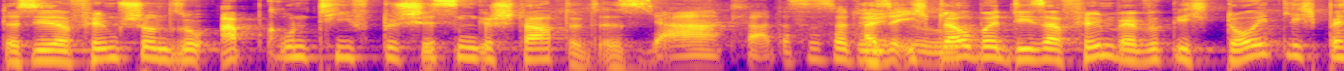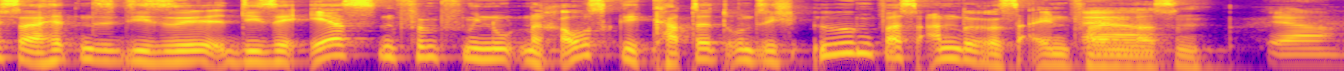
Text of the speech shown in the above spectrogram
dass dieser Film schon so abgrundtief beschissen gestartet ist. Ja, klar. Das ist natürlich. Also ich so- glaube, dieser Film wäre wirklich deutlich besser, hätten sie diese, diese ersten fünf Minuten rausgekattet und sich irgendwas anderes einfallen Ja. lassen. Ja,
